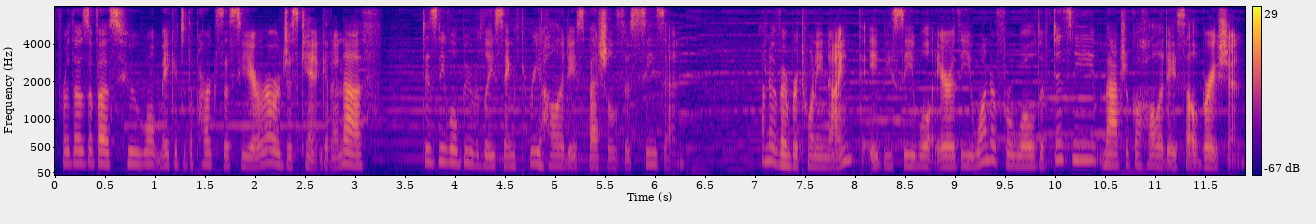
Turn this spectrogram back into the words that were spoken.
For those of us who won't make it to the parks this year or just can't get enough, Disney will be releasing three holiday specials this season. On November 29th, ABC will air the Wonderful World of Disney Magical Holiday Celebration.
